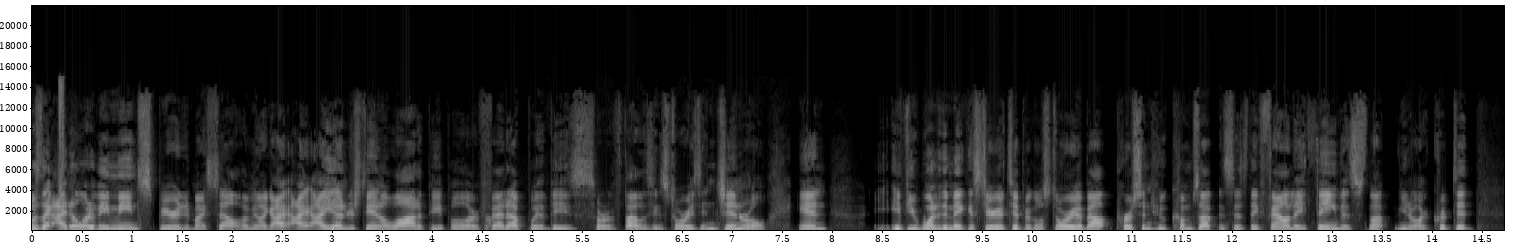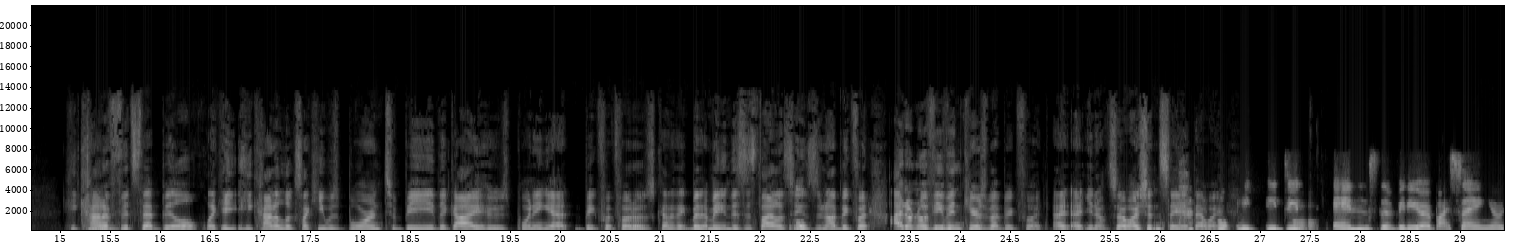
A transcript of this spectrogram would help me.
was like I don't want to be mean spirited myself. I mean, like I, I, I understand a lot of people are fed up with these sort of thylacine stories in general, and if you wanted to make a stereotypical story about person who comes up and says they found a thing that's not you know a cryptid, he kind of mm-hmm. fits that bill. Like he, he kind of looks like he was born to be the guy who's pointing at Bigfoot photos, kind of thing. But I mean, this is thylacines; they're not Bigfoot. I don't know if he even cares about Bigfoot. I, I you know, so I shouldn't say it that way. Well, he he did oh. end the video by saying, you know,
